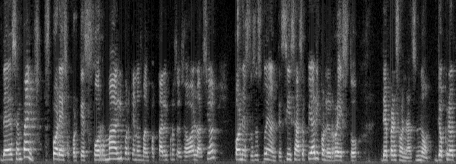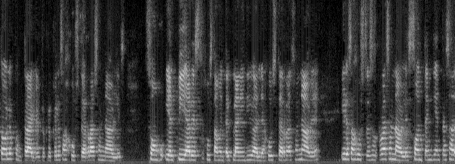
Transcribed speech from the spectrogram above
de desempeño. Entonces, por eso, porque es formal y porque nos va a impactar el proceso de evaluación, con estos estudiantes sí se hace PIAR y con el resto de personas, no. Yo creo todo lo contrario, yo creo que los ajustes razonables son, y el PIAR es justamente el plan individual de ajuste razonable, y los ajustes razonables son tendientes a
